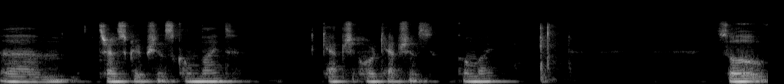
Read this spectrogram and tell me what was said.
um, transcriptions combined, caption or captions combined. So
